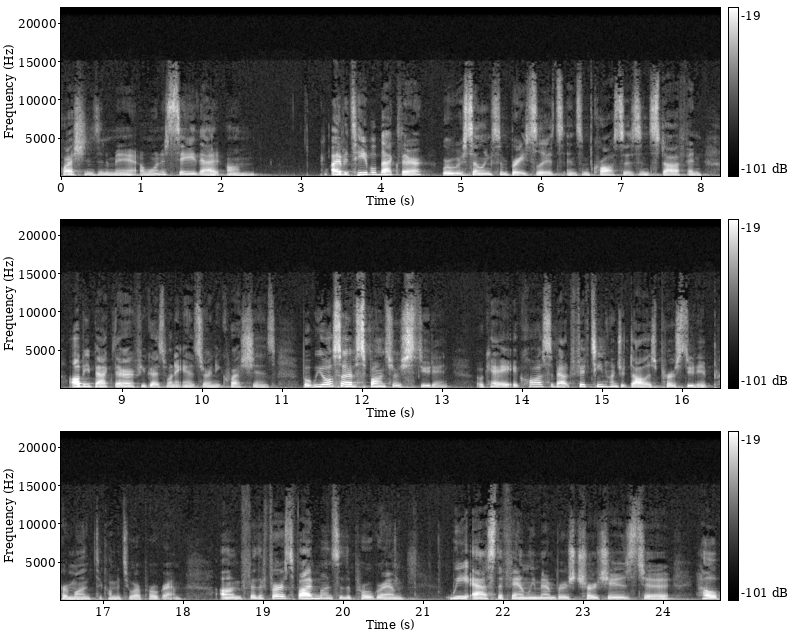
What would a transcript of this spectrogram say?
questions in a minute. I want to say that um, I have a table back there where we're selling some bracelets and some crosses and stuff. And I'll be back there if you guys want to answer any questions. But we also have sponsor student. Okay, it costs about $1,500 per student per month to come into our program. Um, for the first five months of the program, we ask the family members, churches to help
